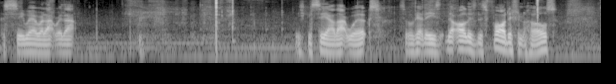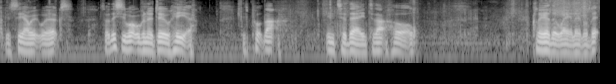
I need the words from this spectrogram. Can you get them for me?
let's see where we're at with that. You can see how that works. So we'll get these all these there's four different holes. You can see how it works. So this is what we're going to do here is put that into there into that hole clear the way a little bit.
